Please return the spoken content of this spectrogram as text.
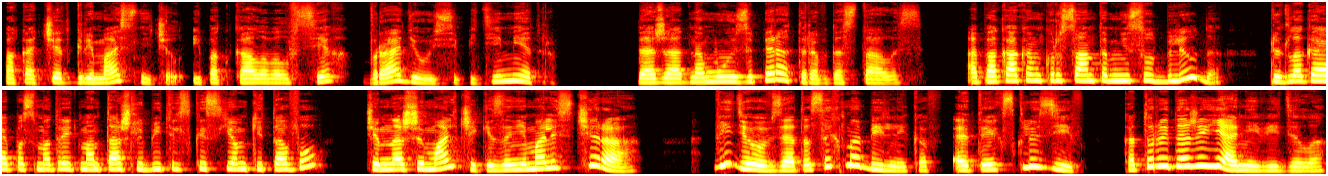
пока Чет гримасничал и подкалывал всех в радиусе пяти метров. Даже одному из операторов досталось. А пока конкурсантам несут блюда, предлагая посмотреть монтаж любительской съемки того, чем наши мальчики занимались вчера. Видео взято с их мобильников. Это эксклюзив, который даже я не видела.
